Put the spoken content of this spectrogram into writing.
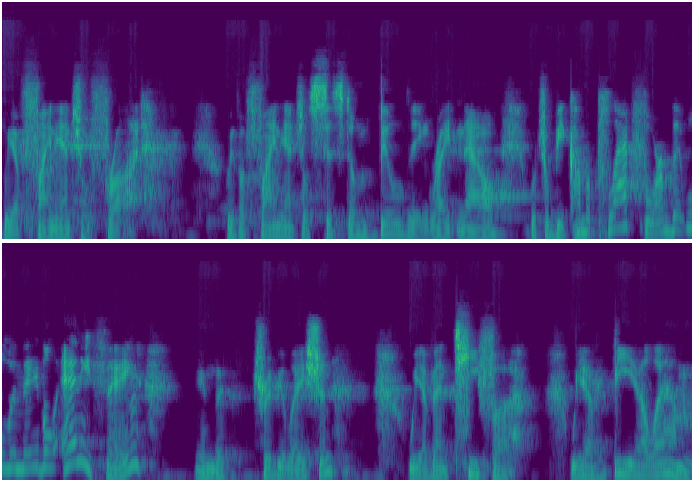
We have financial fraud. We have a financial system building right now, which will become a platform that will enable anything in the tribulation. We have Antifa. We have BLM.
